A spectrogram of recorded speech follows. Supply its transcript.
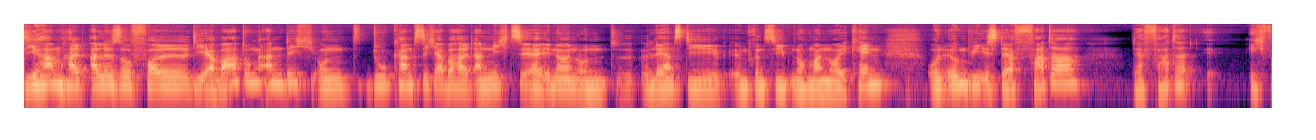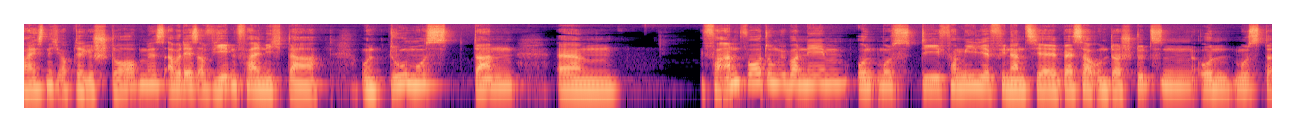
die haben halt alle so voll die Erwartungen an dich und du kannst dich aber halt an nichts erinnern und äh, lernst die im Prinzip nochmal neu kennen. Und irgendwie ist der Vater, der Vater, ich weiß nicht, ob der gestorben ist, aber der ist auf jeden Fall nicht da. Und du musst dann ähm, Verantwortung übernehmen und musst die Familie finanziell besser unterstützen und musst,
